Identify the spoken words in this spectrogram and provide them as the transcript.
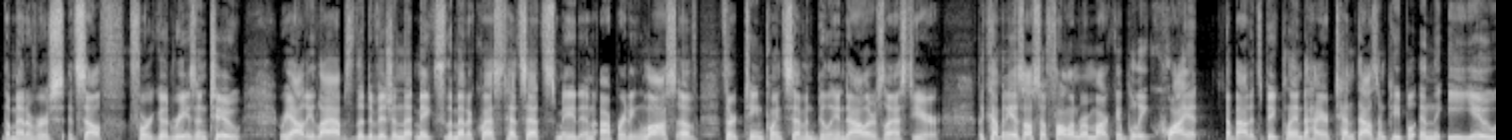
the metaverse itself, for good reason, too. Reality Labs, the division that makes the Meta Quest headsets, made an operating loss of $13.7 billion last year. The company has also fallen remarkably quiet about its big plan to hire 10,000 people in the EU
